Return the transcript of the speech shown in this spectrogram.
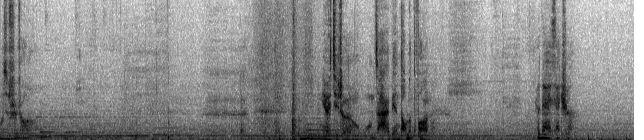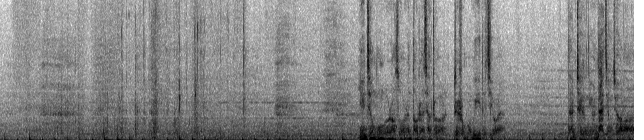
我就睡着了。你还记着我们在海边讨论的方案吗？让大家下车。沿江东路让所有人到站下车，这是我们唯一的机会。但这个女人太警觉了，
